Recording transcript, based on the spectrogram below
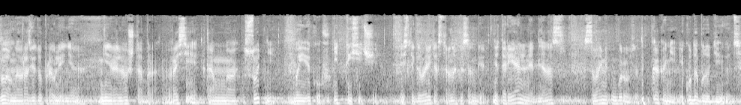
Главного разведуправления Генерального штаба России, там э, сотни боевиков и тысячи, если говорить о странах СНГ. Это реальная для нас с вами угроза. Как они и куда будут двигаться?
